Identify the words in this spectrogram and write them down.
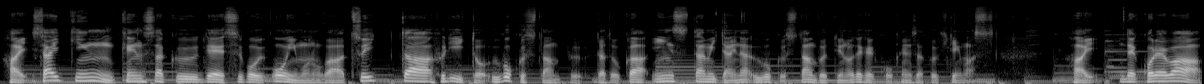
はい、最近検索ですごい多いものが Twitter フリーと動くスタンプだとかインスタみたいな動くスタンプっていうので結構検索来ています。はい。で、これは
